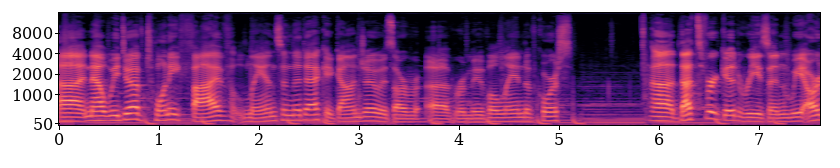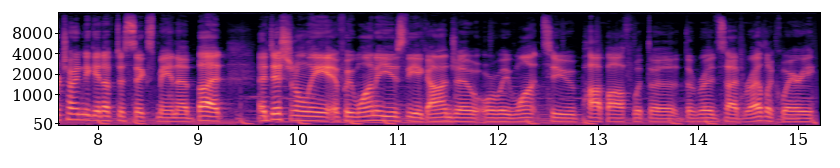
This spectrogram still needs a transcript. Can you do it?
Uh, now, we do have 25 lands in the deck. Eiganjo is our uh, removal land, of course. Uh, that's for good reason. We are trying to get up to 6 mana, but additionally, if we want to use the Eiganjo or we want to pop off with the, the Roadside Reliquary,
